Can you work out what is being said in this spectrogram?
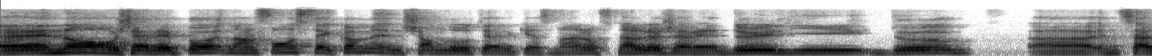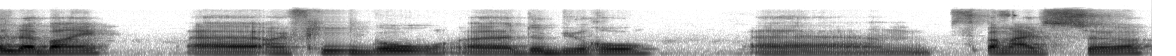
Euh, non, j'avais pas. Dans le fond, c'était comme une chambre d'hôtel quasiment. Au final, j'avais deux lits doubles, euh, une salle de bain, euh, un frigo, deux bureaux. c'est pas mal ça.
